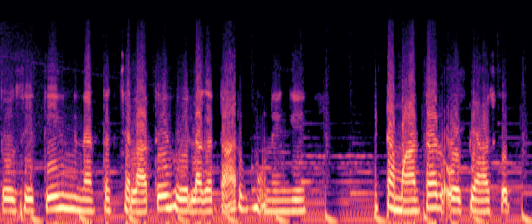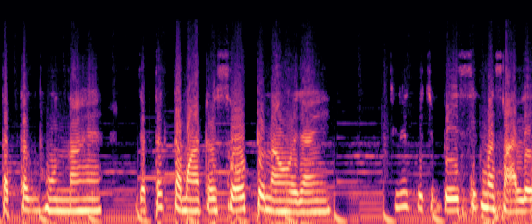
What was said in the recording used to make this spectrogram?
दो से तीन मिनट तक चलाते हुए लगातार भूनेंगे। टमाटर और प्याज को तब तक भूनना है, जब तक टमाटर सॉफ्ट ना हो जाए। इसमें कुछ बेसिक मसाले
